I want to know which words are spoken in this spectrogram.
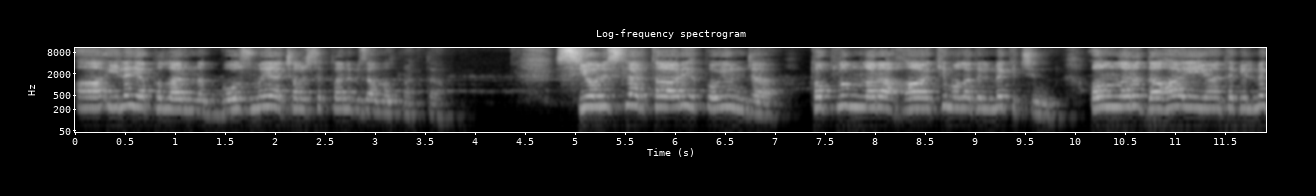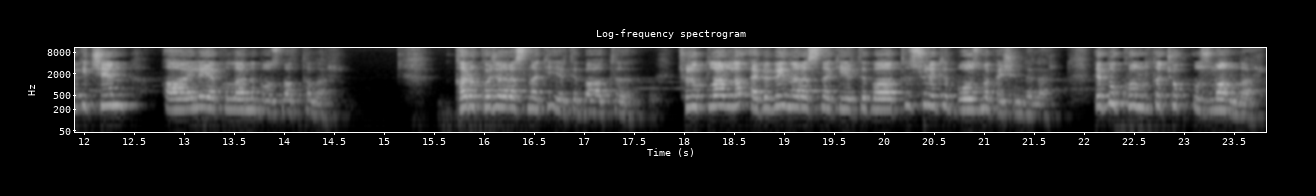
aile yapılarını bozmaya çalıştıklarını bize anlatmakta. Siyonistler tarih boyunca toplumlara hakim olabilmek için, onları daha iyi yönetebilmek için aile yapılarını bozmaktalar. Karı koca arasındaki irtibatı, çocuklarla ebeveyn arasındaki irtibatı sürekli bozma peşindeler. Ve bu konuda çok uzmanlar.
